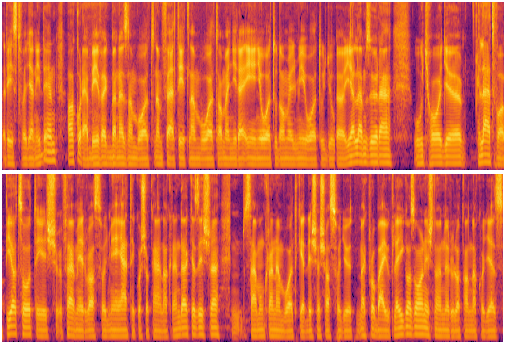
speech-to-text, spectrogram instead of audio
részt vegyen idén. A korábbi években ez nem volt, nem feltétlen volt, amennyire én jól tudom, hogy mi jól tudjuk jellemző rá, úgyhogy látva a piacot, és felmérve azt, hogy milyen játékosok állnak rendelkezésre, számunkra nem volt kérdéses az, hogy őt megpróbáljuk leigazolni, és nagyon örülök annak, hogy ez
